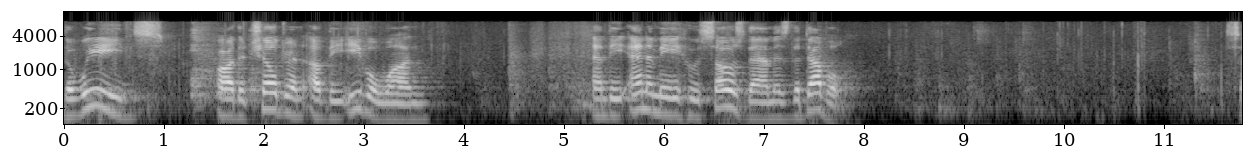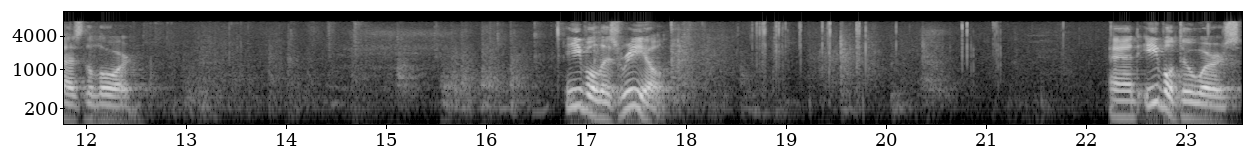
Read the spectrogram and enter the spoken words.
The weeds are the children of the evil one, and the enemy who sows them is the devil, says the Lord. Evil is real. And evildoers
